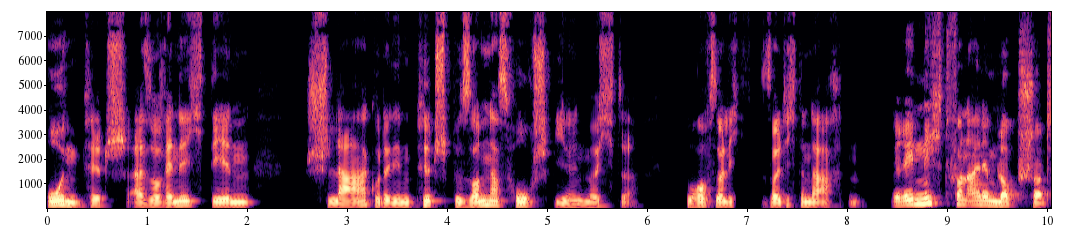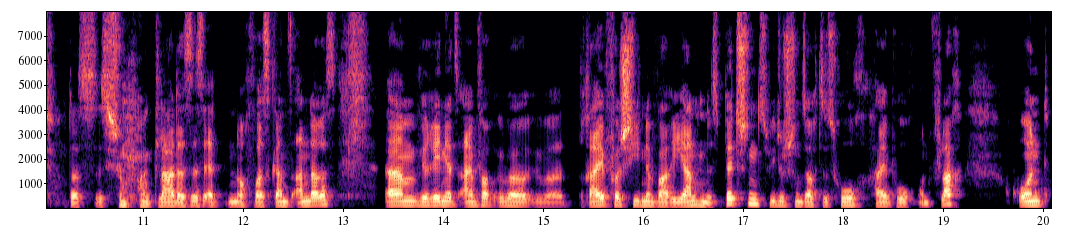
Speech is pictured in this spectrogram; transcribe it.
hohen Pitch. Also wenn ich den Schlag oder den Pitch besonders hoch spielen möchte, worauf soll ich, sollte ich denn da achten? Wir reden nicht von einem Lobshot. Das ist schon mal klar. Das ist noch was ganz anderes. Ähm, wir reden jetzt einfach über, über drei verschiedene Varianten des Pitchens, wie du schon sagtest, hoch, halb hoch und flach. Und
